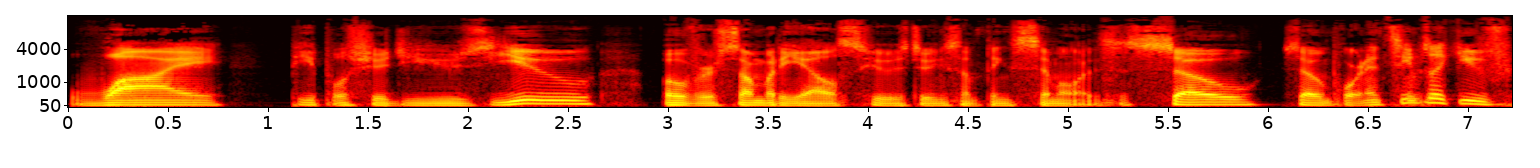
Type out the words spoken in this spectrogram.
why people should use you over somebody else who is doing something similar. This is so, so important. It seems like you've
